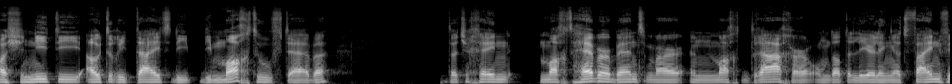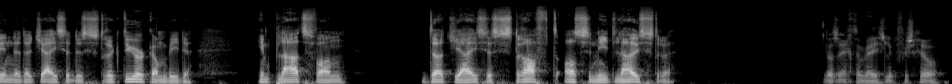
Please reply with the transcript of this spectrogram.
als je niet die autoriteit, die, die macht hoeft te hebben. Dat je geen machthebber bent, maar een machtdrager, omdat de leerlingen het fijn vinden dat jij ze de structuur kan bieden. In plaats van dat jij ze straft als ze niet luisteren. Dat is echt een wezenlijk verschil.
